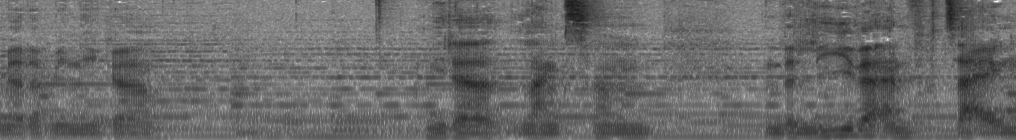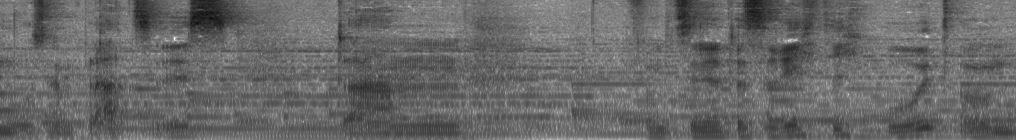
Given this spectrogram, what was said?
mehr oder weniger wieder langsam in der Liebe einfach zeigen, wo sein Platz ist, dann funktioniert das richtig gut und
